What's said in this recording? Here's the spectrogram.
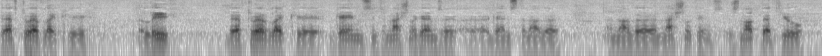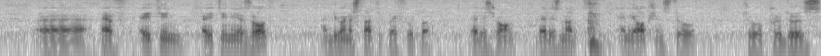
They have to have like a, a league. They have to have like uh, games, international games uh, uh, against another another national teams. It's not that you uh, have 18, 18 years old and you're going to start to play football. That is wrong. There is not any options to to produce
